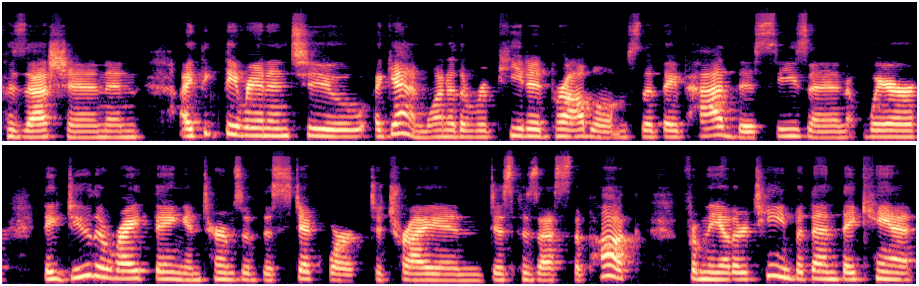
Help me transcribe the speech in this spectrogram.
possession and i think they ran into again one of the repeated problems that they've had this season where they do the right thing in terms of the stick work to try and dispossess the puck from the other team but then they can't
